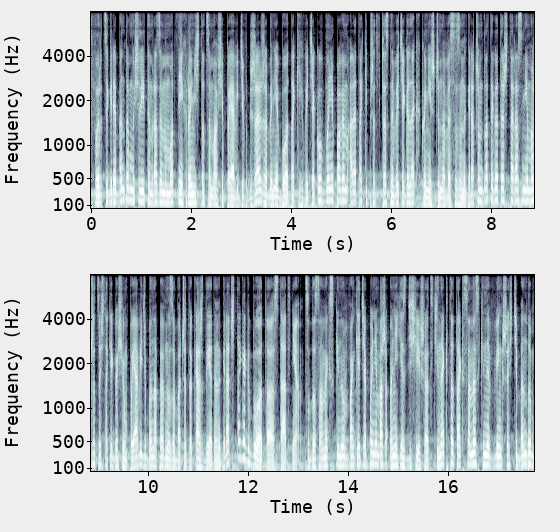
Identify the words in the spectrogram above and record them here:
Twórcy gry będą musieli tym razem mocniej chronić to, co ma się pojawić w grze, żeby nie było takich wycieków, bo nie powiem, ale taki przedwczesny wyciek lekko niszczy nowy sezon graczom, dlatego też teraz nie może coś takiego się pojawić, bo na pewno zobaczy to każdy jeden gracz, tak jak było to ostatnio. Co do samych skinów w ankiecie, ponieważ o nich jest dzisiejszy odcinek, to tak same skiny w większości będą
